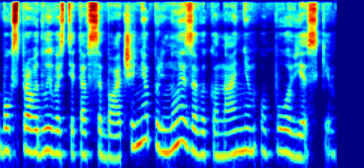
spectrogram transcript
Бог справедливості та всебачення пильнує за виконанням обов'язків.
